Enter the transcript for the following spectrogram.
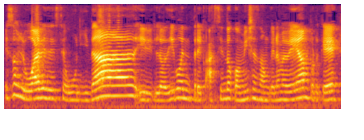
esos lugares de seguridad, y lo digo entre haciendo comillas, aunque no me vean, porque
